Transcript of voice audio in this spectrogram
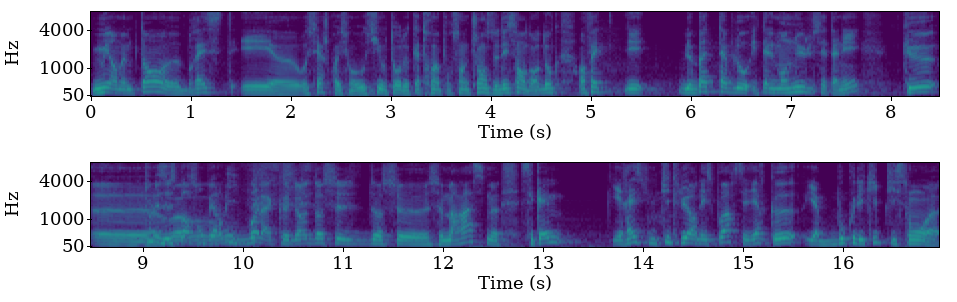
mais en même temps, euh, Brest et euh, Auxerre, je crois, ils sont aussi autour de 80% de chance de descendre. Donc, en fait, le bas de tableau est tellement nul cette année que tous les espoirs sont permis. Voilà que dans, ce, dans ce, ce marasme, c'est quand même il reste une petite lueur d'espoir, c'est-à-dire qu'il y a beaucoup d'équipes qui euh,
